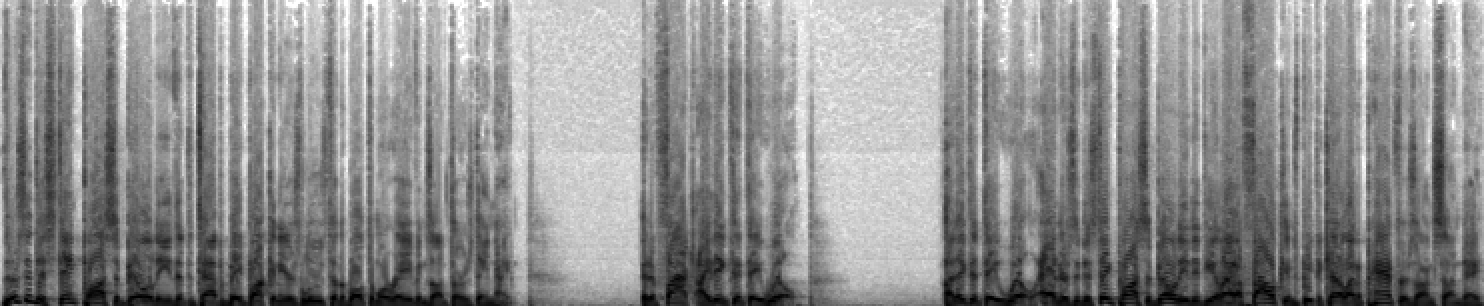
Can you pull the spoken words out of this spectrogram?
there's a distinct possibility that the Tampa Bay Buccaneers lose to the Baltimore Ravens on Thursday night. And in fact, I think that they will. I think that they will. And there's a distinct possibility that the Atlanta Falcons beat the Carolina Panthers on Sunday.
